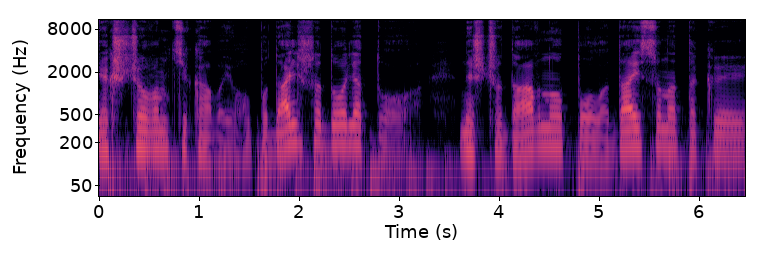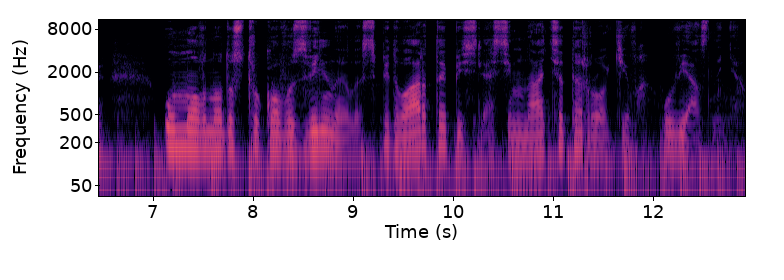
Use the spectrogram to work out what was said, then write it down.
Якщо вам цікава його подальша доля, то нещодавно Пола Дайсона таки умовно достроково звільнили з під варти після 17 років ув'язнення.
